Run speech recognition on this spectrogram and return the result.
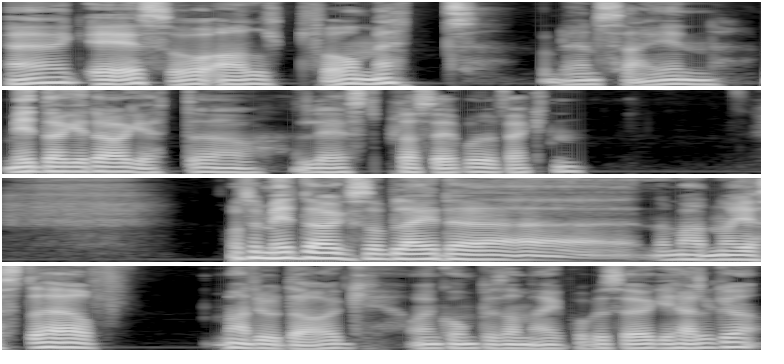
Jeg er så altfor mett. Det ble en sein middag i dag etter å ha lest placeboeffekten. Og til middag så ble det, når vi hadde noen gjester her Vi hadde jo Dag og en kompis av meg på besøk i helga,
